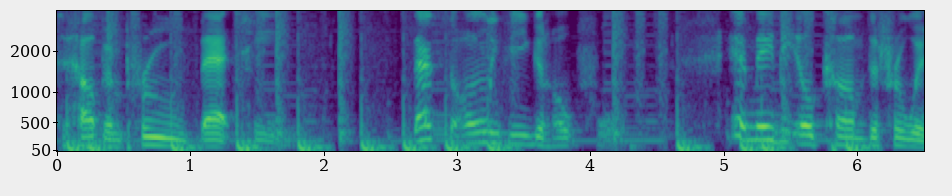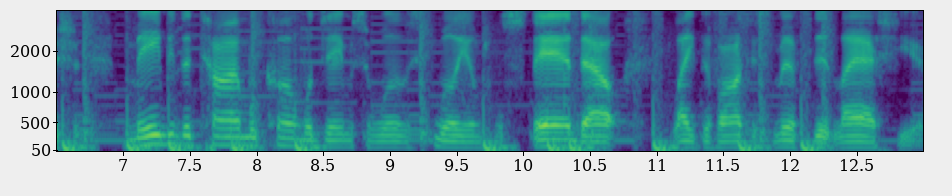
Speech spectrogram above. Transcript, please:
to help improve that team. That's the only thing you can hope for. And maybe it'll come to fruition. Maybe the time will come where Jameson Williams will stand out like DeVonta Smith did last year.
